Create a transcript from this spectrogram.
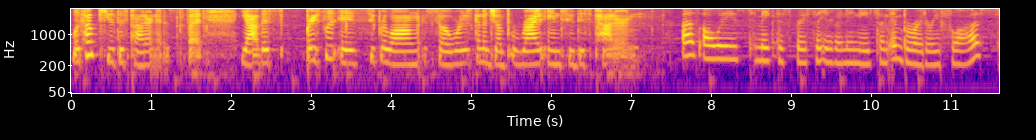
look how cute this pattern is. But yeah, this bracelet is super long, so we're just gonna jump right into this pattern. As always, to make this bracelet, you're going to need some embroidery floss.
